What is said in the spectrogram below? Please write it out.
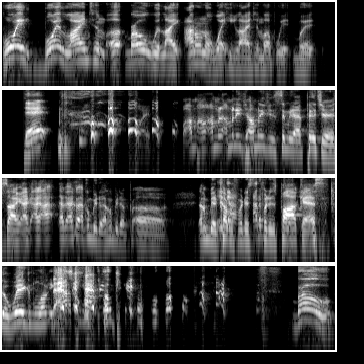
boy boy lined him up, bro, with like I don't know what he lined him up with, but that I'm, I'm, I'm, gonna, I'm gonna need you. I'm gonna need you to send me that picture. So I, I, I, I, I, I can be the, I can be the, uh, I'm gonna be the cover got- for this for this podcast. The wig look. That shit had me bro.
